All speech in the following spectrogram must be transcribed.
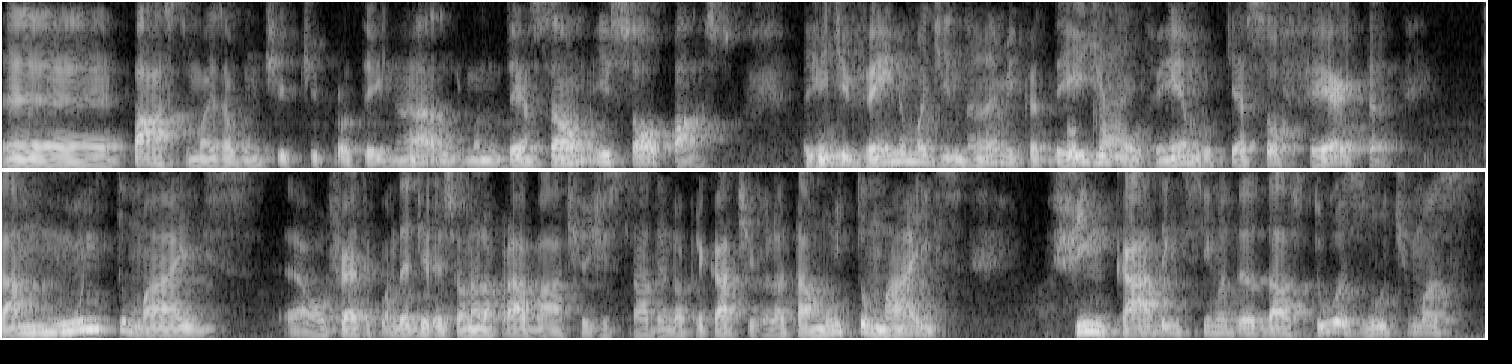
é, pasto mais algum tipo de proteinado, de manutenção e só o pasto. A gente vem numa dinâmica desde okay. novembro que essa oferta está muito mais. A oferta, quando é direcionada para abate, registrada dentro do aplicativo, ela está muito mais fincada em cima de, das duas últimas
